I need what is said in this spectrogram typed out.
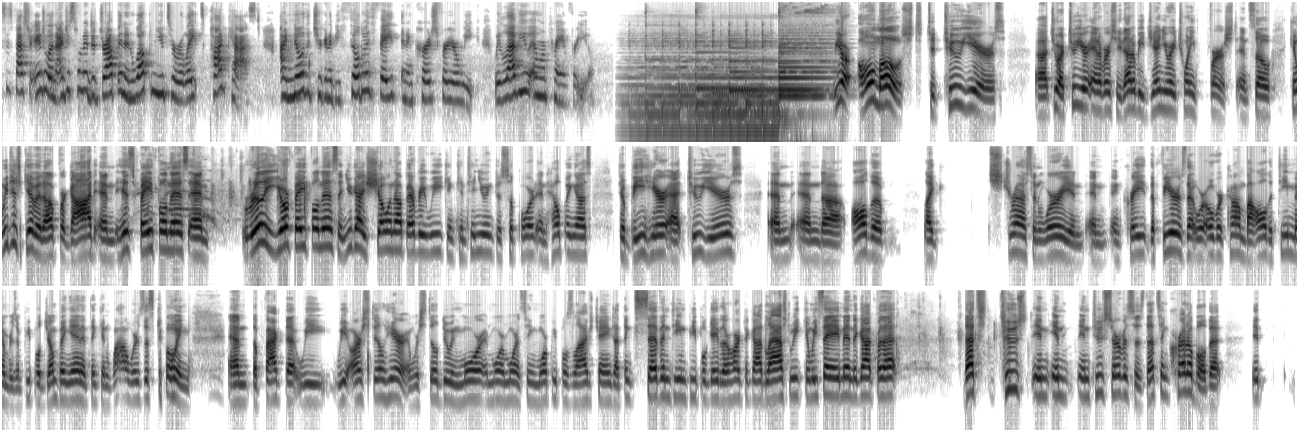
This is Pastor Angela, and I just wanted to drop in and welcome you to Relate's podcast. I know that you're going to be filled with faith and encouraged for your week. We love you and we're praying for you. We are almost to two years, uh, to our two year anniversary. That'll be January 21st. And so, can we just give it up for God and His faithfulness and really your faithfulness and you guys showing up every week and continuing to support and helping us to be here at two years and and uh, all the like stress and worry and and and create the fears that were overcome by all the team members and people jumping in and thinking, "Wow, where's this going?" And the fact that we we are still here and we're still doing more and more and more and seeing more people's lives change. I think 17 people gave their heart to God last week. Can we say amen to God for that? That's two in in in two services. That's incredible that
